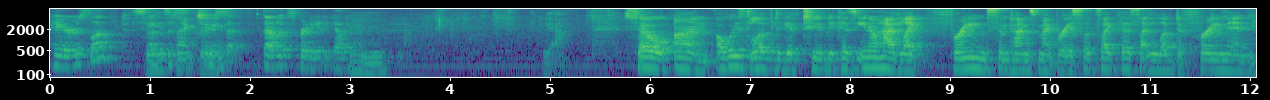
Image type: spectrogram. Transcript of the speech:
pairs left. See, isn't that great? That looks pretty together. Yeah. So um always love to give two because you know how I like frame sometimes my bracelets like this. I love to frame in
